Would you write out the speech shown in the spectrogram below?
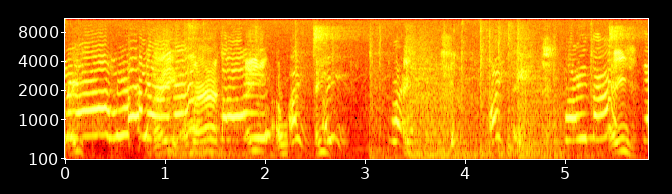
ไม่เอาไม่เอาเลยเฮ้ย เอามาไอ้เอาไอ้ไอ้ไอ้ไอ้ไอ้นะไอ้เจ็บคอ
